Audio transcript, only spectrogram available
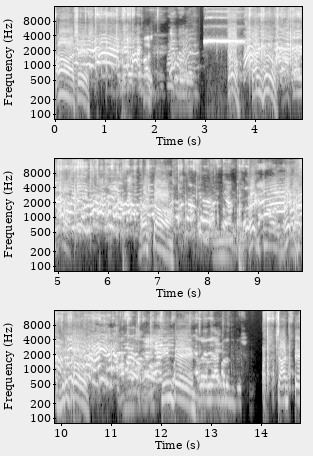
হ্যাঁ শেষ চলো টাইম শুরু একটা দুটো তিনটে চারটে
